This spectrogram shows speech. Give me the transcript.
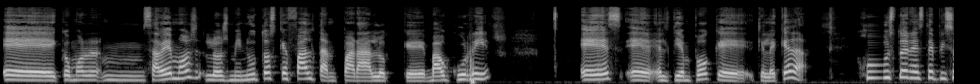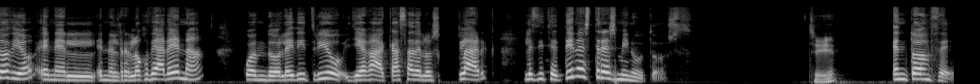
Eh, como mm, sabemos, los minutos que faltan para lo que va a ocurrir es eh, el tiempo que, le queda. Justo en este episodio, en el, en el, reloj de arena, cuando Lady Triu llega a casa de los Clark, les dice, tienes tres minutos. Sí. Entonces,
